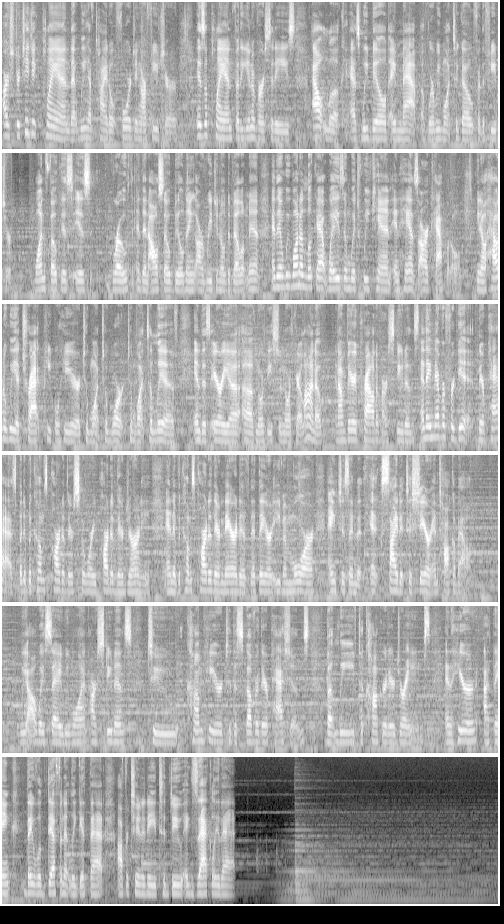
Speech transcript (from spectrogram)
Our strategic plan that we have titled Forging Our Future is a plan for the university's outlook as we build a map of where we want to go for the future. One focus is growth and then also building our regional development. And then we want to look at ways in which we can enhance our capital. You know, how do we attract people here to want to work, to want to live in this area of Northeastern North Carolina? And I'm very proud of our students. And they never forget their past, but it becomes part of their story, part of their journey, and it becomes part of their narrative that they are even more anxious and excited to share and talk about. We always say we want our students to come here to discover their passions, but leave to conquer their dreams. And here, I think they will definitely get that opportunity to do exactly that.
